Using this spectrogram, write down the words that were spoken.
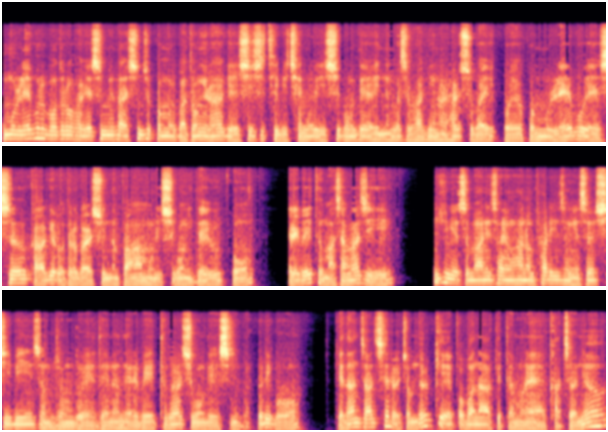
건물 내부를 보도록 하겠습니다. 신축 건물과 동일하게 CCTV 채널이 시공되어 있는 것을 확인을 할 수가 있고요. 건물 내부에서 가게로 들어갈 수 있는 방화문이 시공이 되어 있고 엘리베이터 마찬가지 시중에서 많이 사용하는 8인승에서 12인승 정도에 되는 엘리베이터가 시공되어 있습니다. 그리고 계단 자체를 좀 넓게 뽑아 놨기 때문에 전혀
